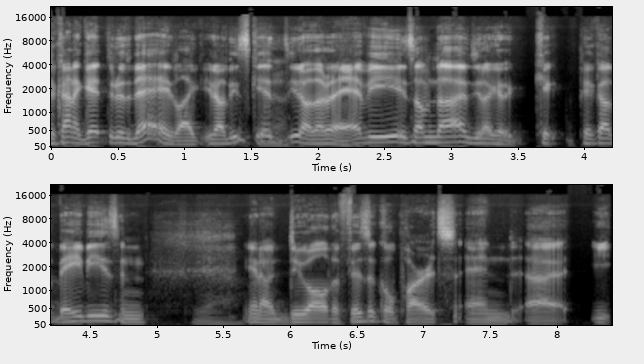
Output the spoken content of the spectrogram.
to kind of get through the day. Like, you know, these kids, you know, they're heavy sometimes, you know, I got to kick, pick up babies and, you know, do all the physical parts. And uh, you,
